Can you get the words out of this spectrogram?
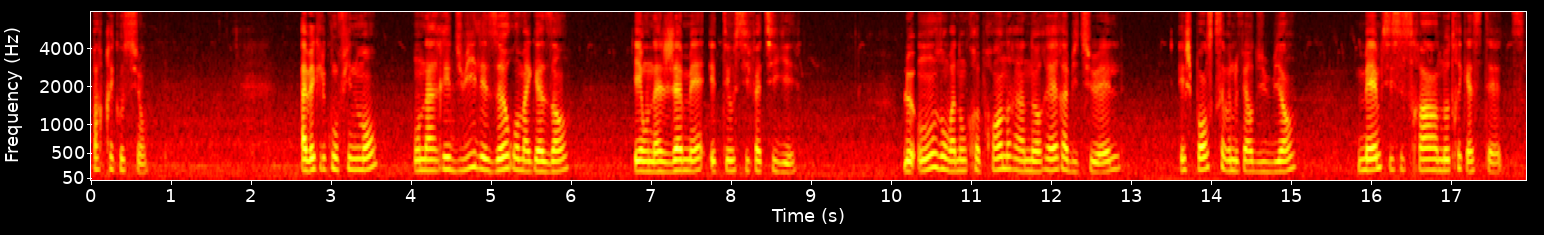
par précaution. Avec le confinement, on a réduit les heures au magasin et on n'a jamais été aussi fatigué. Le 11, on va donc reprendre un horaire habituel et je pense que ça va nous faire du bien, même si ce sera un autre casse-tête.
